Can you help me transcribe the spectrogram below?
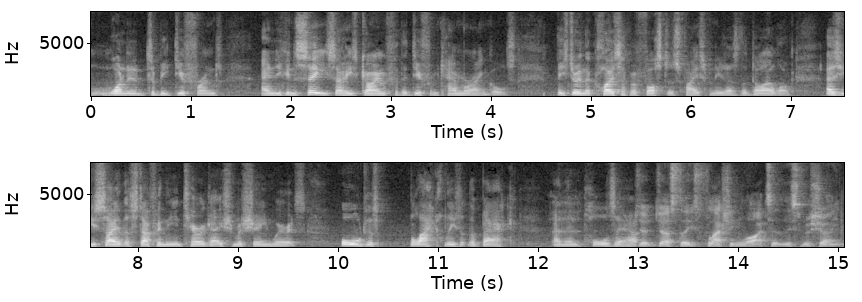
wanted it to be different. And you can see, so he's going for the different camera angles. He's doing the close up of Foster's face when he does the dialogue. As you say, the stuff in the interrogation machine where it's all just black lit at the back and then pulls out. Just these flashing lights of this machine.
